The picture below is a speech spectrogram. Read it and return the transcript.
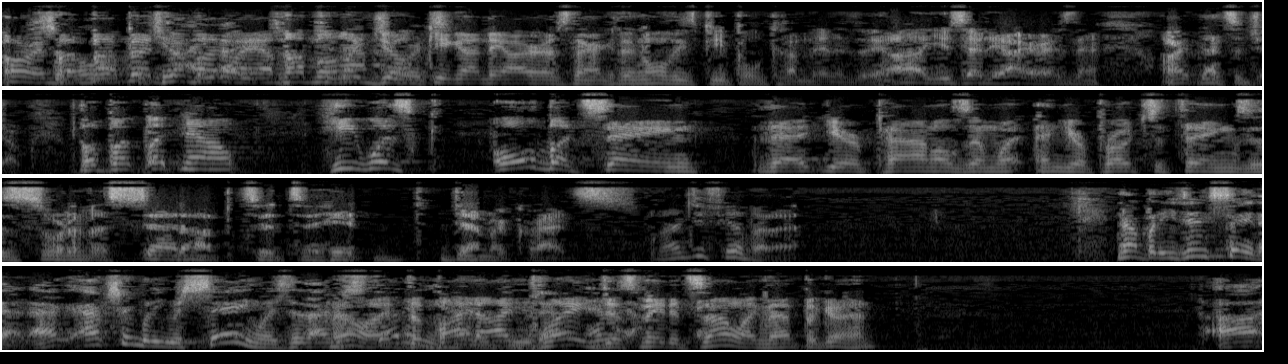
All right, So, but, but, but, know, by the I- I way, I'm, talked I'm to him only joking on the IRS thing, because all these people come in and say, oh, you said the IRS thing. All right, that's a joke. But, but, but now, he was all but saying that your panels and, what, and your approach to things is sort of a setup to, to hit Democrats. How did you feel about that? No, but he didn't say that. Actually, what he was saying was that I'm No, the studying how bite to I that. played just made it sound like that, but go ahead. Uh,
